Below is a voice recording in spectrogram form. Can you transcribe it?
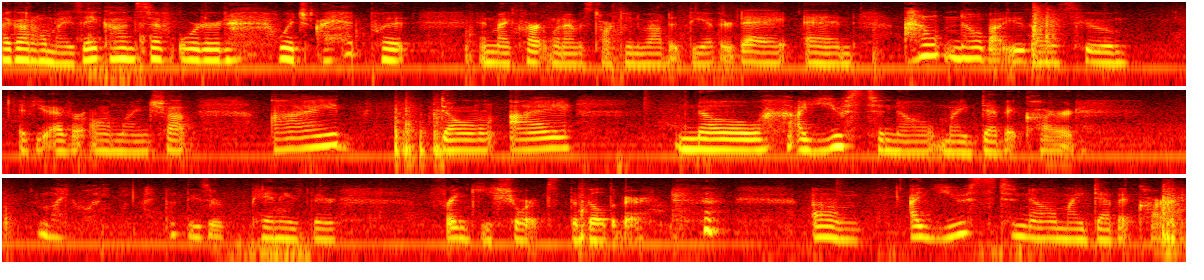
I got all my Zaycon stuff ordered, which I had put in my cart when I was talking about it the other day. And I don't know about you guys who, if you ever online shop, I don't, I know, I used to know my debit card. I'm like, what? I thought these are panties. They're Frankie shorts, the Build-A-Bear. um, I used to know my debit card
